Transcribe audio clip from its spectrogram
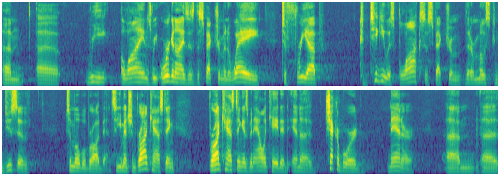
um, uh, realigns, reorganizes the spectrum in a way to free up contiguous blocks of spectrum that are most conducive to mobile broadband. So you mentioned broadcasting. Broadcasting has been allocated in a checkerboard manner, um, uh,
